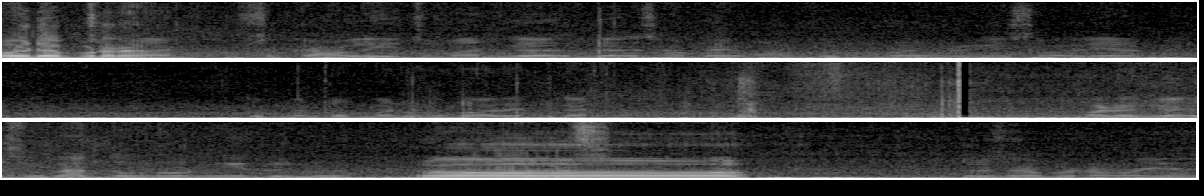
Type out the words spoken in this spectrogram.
Oh, udah pernah. Cuman sekali cuman nggak nggak sampai mampir-mampir ini soalnya teman-teman kemarin kan pada nggak suka turun gitu loh. Oh, Terus apa namanya?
